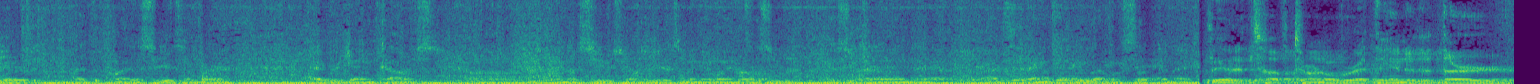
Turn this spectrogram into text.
we're at the point of the season where every game counts. Um, you know, so you just want to get as many wins as you as you can, and I think we let one slip tonight. They had a tough turnover at the end of the third,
